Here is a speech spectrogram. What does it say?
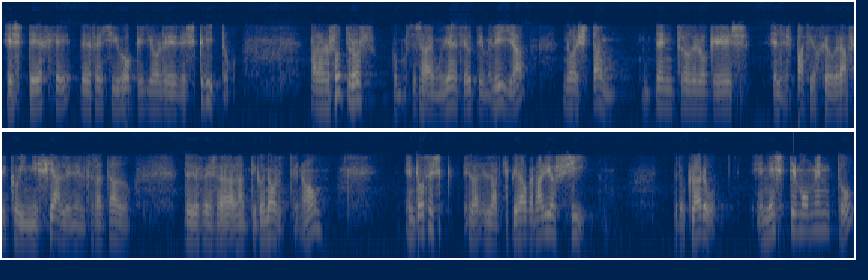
este eje defensivo que yo le he descrito. Para nosotros, como usted sabe muy bien, Ceuta y Melilla no están dentro de lo que es el espacio geográfico inicial en el tratado de defensa del Atlántico Norte, ¿no? Entonces, el, archipiélago canario sí, pero claro, en este momento,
